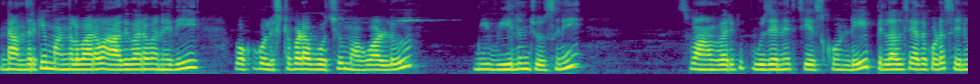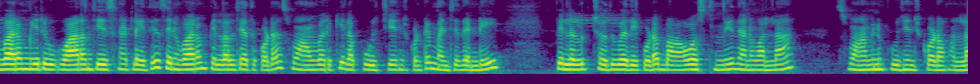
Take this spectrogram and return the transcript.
అంటే అందరికీ మంగళవారం ఆదివారం అనేది ఒక్కొక్కరు ఇష్టపడవచ్చు మగవాళ్ళు. మీ వీలుని చూసుని స్వామివారికి పూజ అనేది చేసుకోండి. పిల్లల చేత కూడా శనివారం మీరు వారం చేసినట్లయితే శనివారం పిల్లల చేత కూడా స్వామివారికి ఇలా పూజ చేయించుకుంటే మంచిదండి. పిల్లలకు చదువు అది కూడా బాగా వస్తుంది. దానివల్ల స్వామిని పూజించుకోవడం వల్ల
